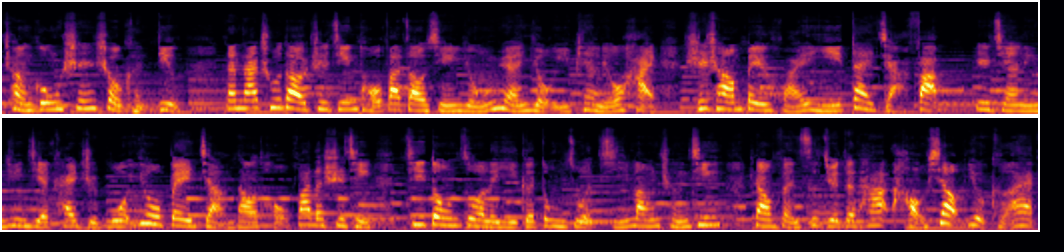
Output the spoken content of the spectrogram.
唱功深受肯定。但他出道至今，头发造型永远有一片刘海，时常被怀疑戴假发。日前，林俊杰开直播又被讲到头发的事情，激动做了一个动作，急忙澄清，让粉丝觉得他好笑又可爱。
